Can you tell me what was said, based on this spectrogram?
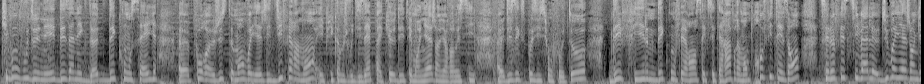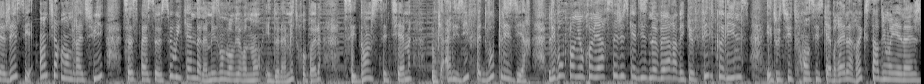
qui vont vous donner des anecdotes, des conseils euh, pour euh, justement voyager différemment. Et puis, comme je vous disais, pas que des témoignages, hein, il y aura aussi euh, des expositions photos, des films, des conférences, etc. Vraiment, profitez-en. C'est le festival du voyage engagé. C'est entièrement gratuit. Ça se passe ce week-end à la Maison de l'Environnement et de la Métropole. C'est dans le 7e. Donc, allez-y, faites-vous plaisir. Les bons plans Lyon Première, c'est jusqu'à 19h avec Phil Collins et tout de suite Francis Cabrel, rockstar du Moyen-Âge.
